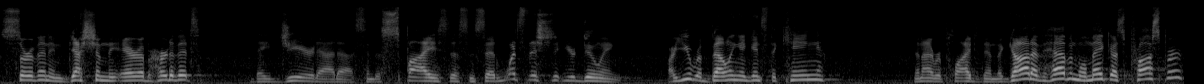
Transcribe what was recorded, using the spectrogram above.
servant and Geshem the Arab heard of it, they jeered at us and despised us and said, What's this that you're doing? Are you rebelling against the king? Then I replied to them, The God of heaven will make us prosper,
